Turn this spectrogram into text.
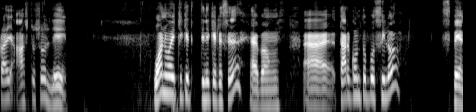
প্রায় আটশোশো লে। ওয়ান ওয়ে টিকিট তিনি কেটেছে এবং তার গন্তব্য ছিল স্পেন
